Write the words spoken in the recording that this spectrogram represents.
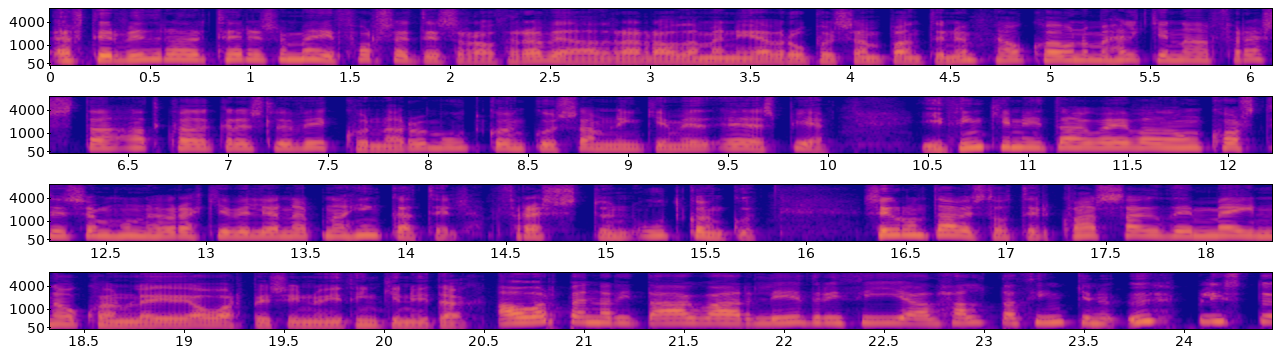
Eftir viðræður Teresu mei forsætisráð þeirra við aðra ráðamenn í Evrópussambandinu ákvaðunum helgina að fresta atkvaðagreðslu vikunar um útgöngu samningin við ESB. Í þinginu í dag veifaði hún kosti sem hún hefur ekki vilja nefna hinga til, frestun útgöngu. Sigrún Davistóttir, hvað sagði mei nákvæmlega í ávarpi sínu í þinginu í dag? Ávarpennar í dag var liður í því að halda þinginu upplýstu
